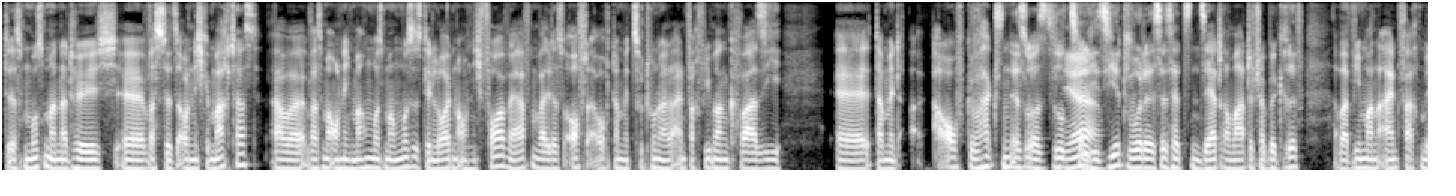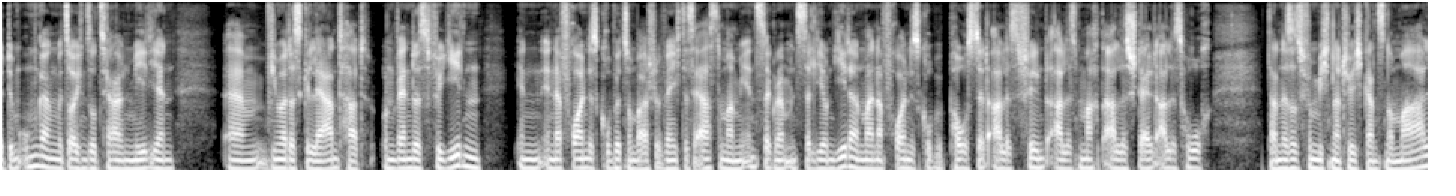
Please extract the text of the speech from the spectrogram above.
das muss man natürlich, äh, was du jetzt auch nicht gemacht hast, aber was man auch nicht machen muss, man muss es den Leuten auch nicht vorwerfen, weil das oft auch damit zu tun hat, einfach wie man quasi äh, damit aufgewachsen ist oder sozialisiert yeah. wurde. Ist jetzt ein sehr dramatischer Begriff, aber wie man einfach mit dem Umgang mit solchen sozialen Medien, ähm, wie man das gelernt hat. Und wenn das für jeden in, in der Freundesgruppe zum Beispiel, wenn ich das erste Mal mir Instagram installiere und jeder in meiner Freundesgruppe postet alles, filmt alles, macht alles, stellt alles hoch, dann ist es für mich natürlich ganz normal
